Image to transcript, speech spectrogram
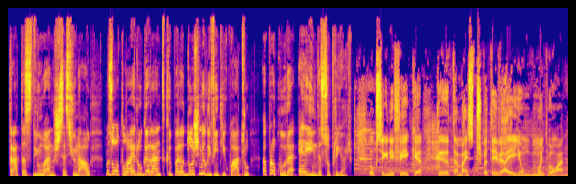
Trata-se de um ano excepcional, mas o hoteleiro garante que para 2024 a procura é ainda superior. O que significa que também se perspectiva aí um muito bom ano.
